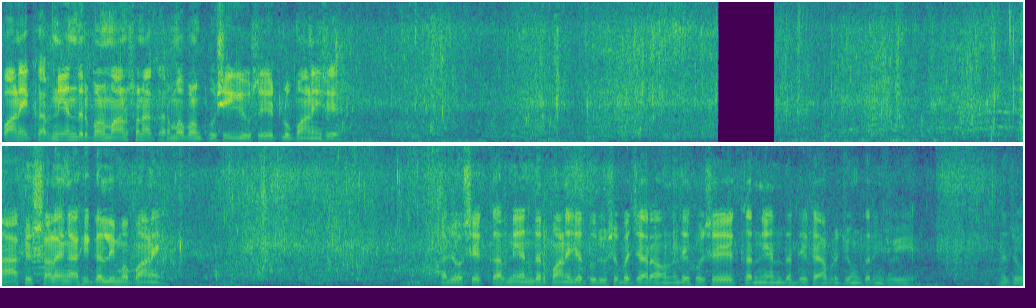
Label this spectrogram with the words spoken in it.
પાણી ઘરની અંદર પણ માણસોના ઘરમાં પણ ઘૂસી ગયું છે, એટલું પાણી છે. આખી સળંગ આખી ગલીમાં પાણી. આ જો છે ઘરની અંદર પાણી જતું રહ્યું છે બચારાઓને. દેખો છે ઘરની અંદર દેખાય, આપણે ઝૂમ કરીને જોઈએ. જો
